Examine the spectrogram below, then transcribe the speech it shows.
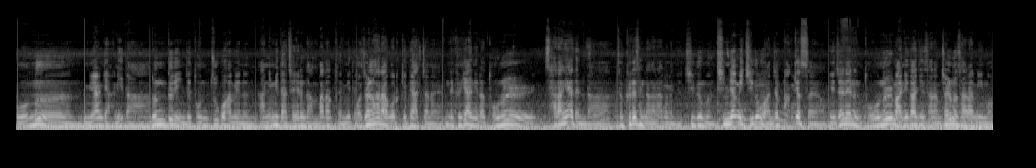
돈은 중요한 게 아니다. 어른들이 이제 돈 주고 하면은 아닙니다. 저 이런 거 안 받아도 됩니다. 거절하라고 그렇게 배웠잖아요. 근데 그게 아니라 돈을 사랑해야 된다. 저 그래 생각을 하거든요. 지금은 신념이 지금은 완전 바뀌었어요. 예전에는 돈을 많이 가진 사람, 젊은 사람이 뭐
